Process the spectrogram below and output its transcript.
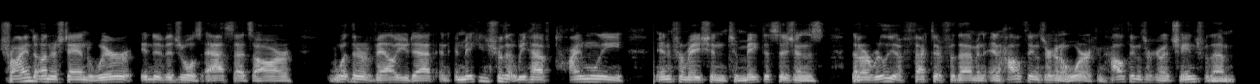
trying to understand where individuals assets are what they're valued at and, and making sure that we have timely information to make decisions that are really effective for them and, and how things are going to work and how things are going to change for them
